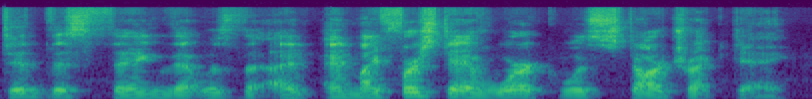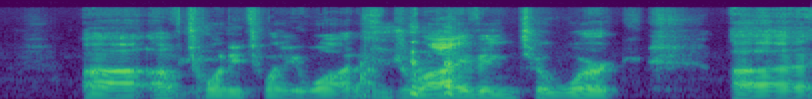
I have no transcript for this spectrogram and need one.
did this thing that was the I, and my first day of work was Star Trek Day uh, of 2021. I'm driving to work, uh,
